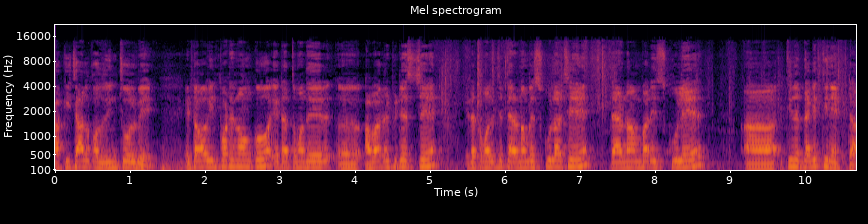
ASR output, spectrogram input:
বাকি চাল কতদিন চলবে? এটাও ইম্পর্টেন্ট অঙ্ক। এটা তোমাদের আবার রিপিট এসছে। এটা তোমাদের যে তেরো নম্বর স্কুল আছে, তেরো নম্বর স্কুলের তিনের দাগে তিনেরটা।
